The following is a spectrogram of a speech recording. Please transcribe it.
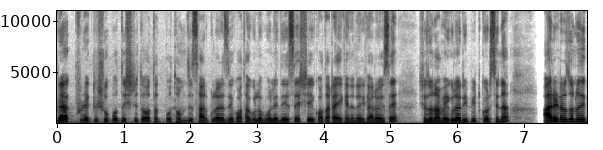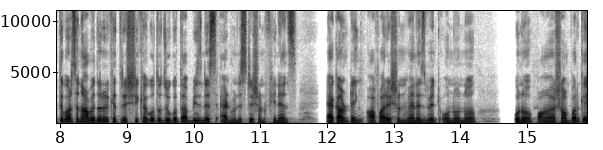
ব্র্যাক একটি সুপ্রতিষ্ঠিত, অর্থাৎ প্রথম যে সার্কুলারে যে কথাগুলো বলে দিয়েছে, সেই কথাটা এখানে লেখা রয়েছে। সেজন্য আমি এগুলো রিপিট করছি না। আর এটার জন্য দেখতে পাচ্ছেন, আবেদনের ক্ষেত্রে শিক্ষাগত যোগ্যতা business administration finance accounting operation management অন্য অন্য কোনো সম্পর্কে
